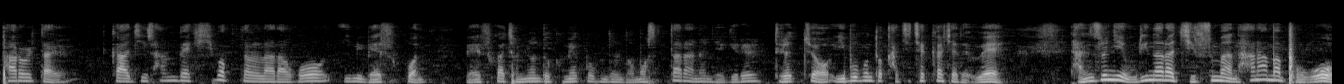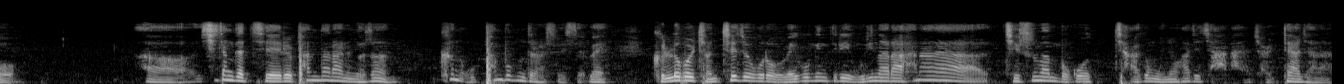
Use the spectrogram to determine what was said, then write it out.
8월 달까지 310억 달러라고 이미 매수권 매수가 전년도 금액 부분들을 넘어섰다라는 얘기를 드렸죠. 이 부분도 같이 체크하셔야 돼요. 왜? 단순히 우리나라 지수만 하나만 보고 아, 시장 자체를 판단하는 것은 큰 오판 부분들을 할 수 있어요. 왜? 글로벌 전체적으로 외국인들이 우리나라 하나 지수만 보고 자금 운용하지 않아요. 절대 하지 않아요.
